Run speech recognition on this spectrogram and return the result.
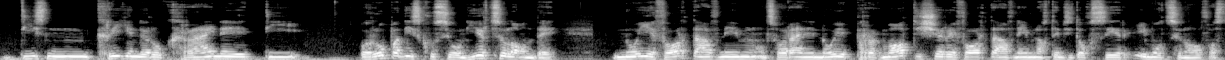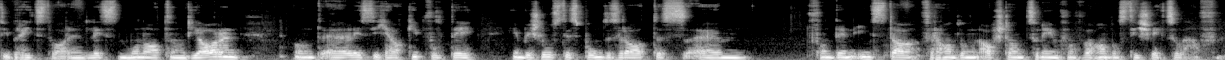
diesen Krieg in der Ukraine die Europadiskussion hierzulande neue Fahrt aufnehmen, und zwar eine neue pragmatischere Fahrt aufnehmen, nachdem sie doch sehr emotional fast überhitzt war in den letzten Monaten und Jahren und äh, letztlich auch gipfelte im Beschluss des Bundesrates ähm, von den Insta-Verhandlungen Abstand zu nehmen, vom Verhandlungstisch wegzulaufen.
